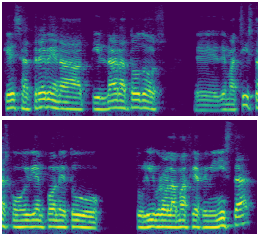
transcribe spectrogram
que se atreven a tildar a todos de machistas, como muy bien pone tu libro La mafia feminista,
